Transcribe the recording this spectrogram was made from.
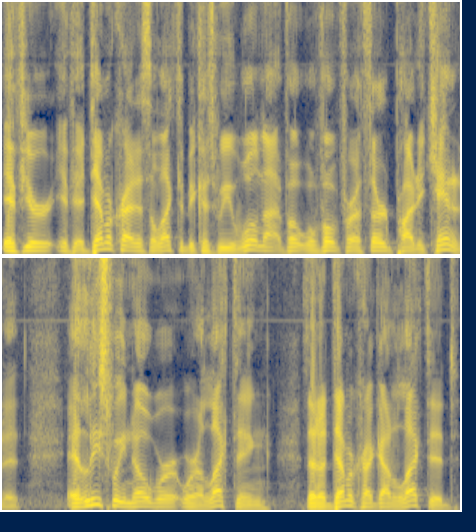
if you're if a Democrat is elected because we will not vote, we'll vote for a third party candidate. At least we know we're, we're electing that a Democrat got elected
